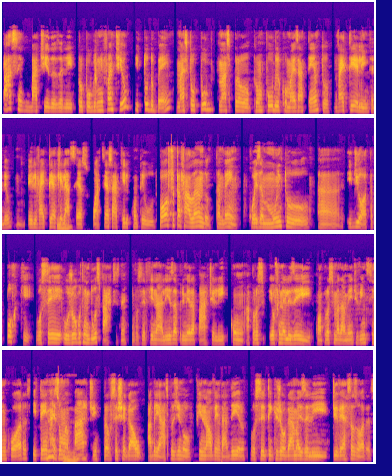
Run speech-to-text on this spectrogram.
passem batidas ali pro público infantil e tudo bem, mas pro público, mas pro, pro um público mais atento, vai ter ali, entendeu? Ele vai ter aquele Uhum. acesso, o acesso àquele conteúdo. Posso estar falando também coisa muito ah, idiota. Por quê? Você, o jogo tem duas partes, né? Você finaliza a primeira parte ali com eu finalizei com aproximadamente 25 horas e tem mais uma uhum. parte para você chegar ao abre aspas de novo, final verdadeiro. Você tem que jogar mais ali diversas horas.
